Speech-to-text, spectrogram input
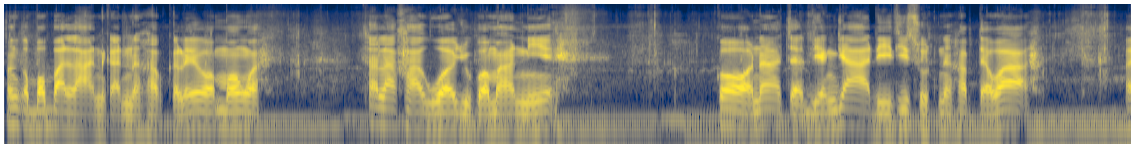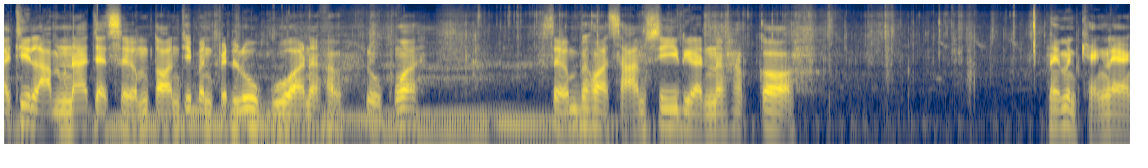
มันก็บบาลานกันนะครับ ก็เลยว่ามองว่า ถ้าราคาวัวอยู่ประมาณนี้ ก็น่าจะเลี้ยงหญ้าดีที่สุดนะครับ แต่ว่าไอ้ที่ลำน่าจะเสริมตอนที่มันเป็นลูกวัวนะครับ ลูกวัวเสริมไปหอดสามสี่เดือนนะครับ ก็ให้มันแข็งแรง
